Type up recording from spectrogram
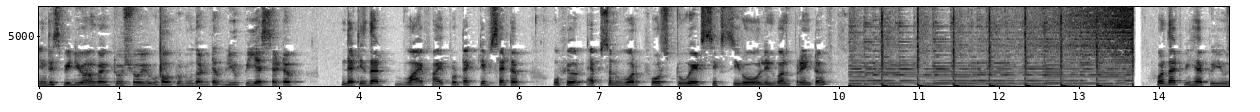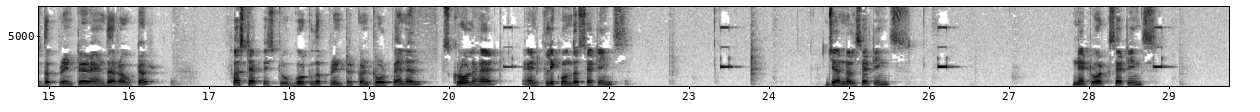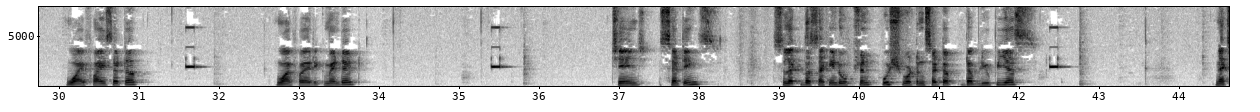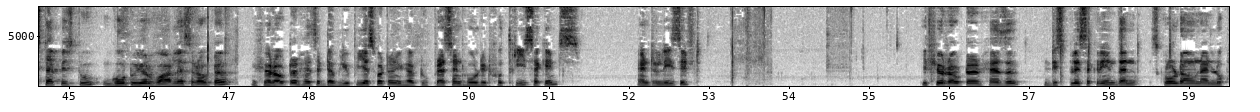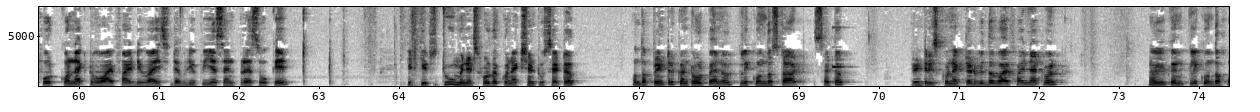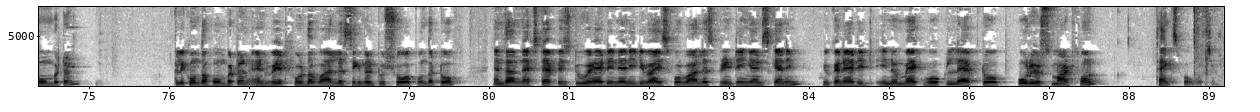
In this video I'm going to show you how to do the WPS setup that is the Wi-Fi protective setup of your Epson Workforce 2860 all-in-one printer. For that we have to use the printer and the router. First step is to go to the printer control panel, scroll ahead and click on the settings, general settings, network settings, Wi-Fi setup, Wi-Fi recommended, change settings, select the second option push button setup WPS. Next step is to go to your wireless router. If your router has a WPS button you have to press and hold it for 3 seconds and release it. If your router has a display screen then scroll down and look for connect Wi-Fi device WPS and press OK. It gives 2 minutes for the connection to set up. On the printer control panel click on the start setup. Printer is connected with the Wi-Fi network. Now you can click on the home button. Click on the home button and wait for the wireless signal to show up on the top. And the next step is to add in any device for wireless printing and scanning. You can add it in a MacBook, laptop or your smartphone. Thanks for watching.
